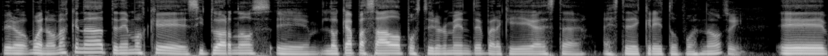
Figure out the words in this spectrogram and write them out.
Pero bueno, más que nada tenemos que situarnos eh, lo que ha pasado posteriormente para que llegue a, esta, a este decreto, pues, ¿no? Sí. Eh,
